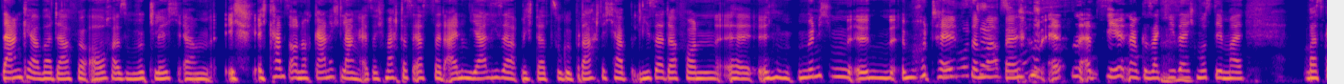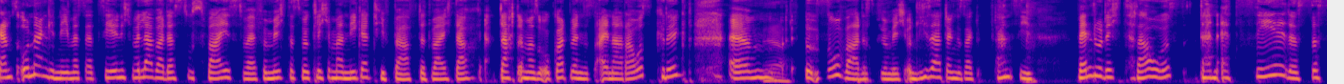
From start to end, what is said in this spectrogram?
danke aber dafür auch. Also wirklich, ähm, ich, ich kann es auch noch gar nicht lang. Also ich mache das erst seit einem Jahr. Lisa hat mich dazu gebracht. Ich habe Lisa davon äh, in München in, im Hotelzimmer, Hotelzimmer beim Essen erzählt und habe gesagt, Lisa, ich muss dir mal was ganz Unangenehmes erzählen. Ich will aber, dass du es weißt, weil für mich das wirklich immer negativ behaftet war. Ich dachte immer so, oh Gott, wenn es einer rauskriegt. Ähm, ja. So war das für mich. Und Lisa hat dann gesagt, Franzi, wenn du dich traust, dann erzähl das. Das,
